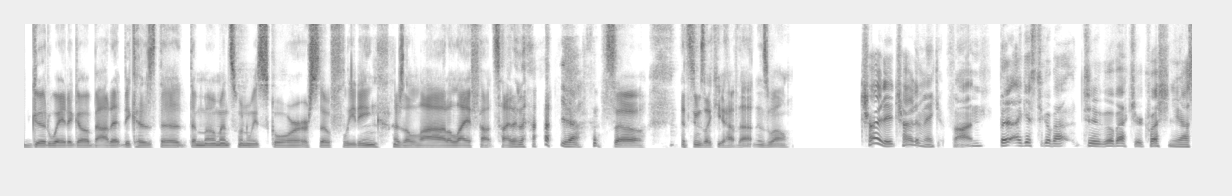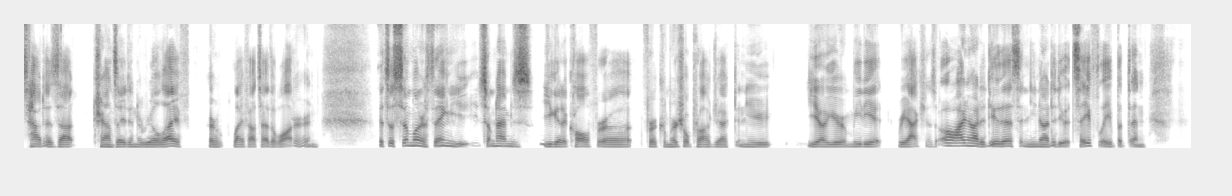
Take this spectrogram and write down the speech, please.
good way to go about it because the the moments when we score are so fleeting. There's a lot of life outside of that. Yeah. so it seems like you have that as well. Try to try to make it fun. But I guess to go back to go back to your question, you asked how does that translate into real life or life outside the water? And it's a similar thing. You sometimes you get a call for a for a commercial project and you you know your immediate reaction is, oh, I know how to do this and you know how to do it safely. But then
